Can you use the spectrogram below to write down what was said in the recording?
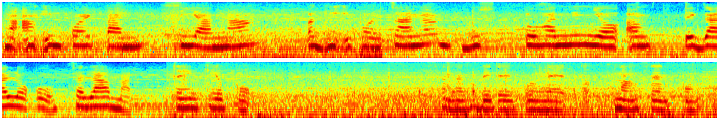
na ang importansya ng pag-iipon. Sana gustuhan ninyo ang regalo ko. Salamat. Thank you po. Sa nagbigay po neto ng cellphone po.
